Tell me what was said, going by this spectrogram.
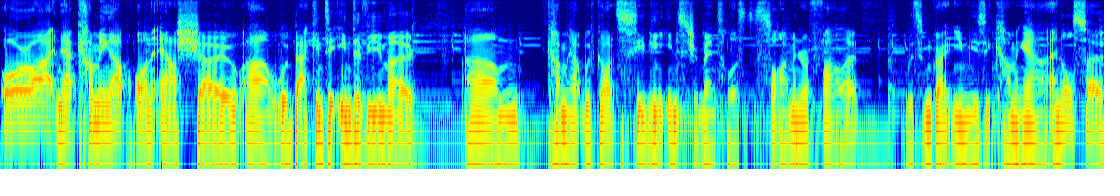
All right, now coming up on our show, uh, we're back into interview mode. Um, coming up, we've got Sydney instrumentalist Simon Ruffalo with some great new music coming out. And also,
